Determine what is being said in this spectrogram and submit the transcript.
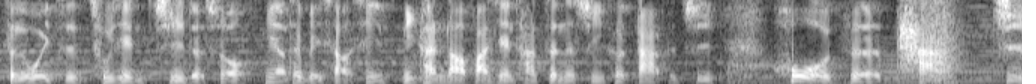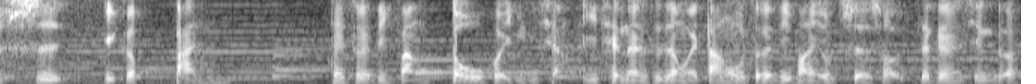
这个位置出现痣的时候，你要特别小心。你看到发现它真的是一颗大的痣，或者它只是一个斑，在这个地方都会影响。以前的人是认为，当我这个地方有痣的时候，这个人性格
